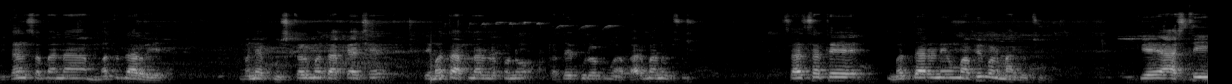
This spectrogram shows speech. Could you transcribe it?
વિધાનસભાના મતદારોએ મને પુષ્કળ મત આપ્યા છે. તે મત આપનાર લોકોનો હૃદયપૂર્વક હું આભાર માનું છું. સાથે સાથે મતદારોને હું માફી પણ માગું છું કે આજથી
